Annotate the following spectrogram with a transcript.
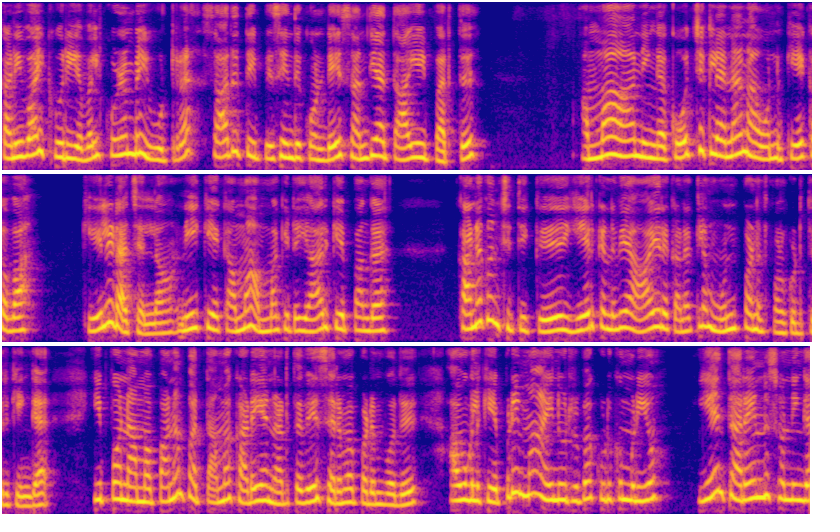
கனிவாய் கூறியவள் குழம்பை ஊற்ற சாதத்தை பிசைந்து கொண்டே சந்தியா தாயை பார்த்து அம்மா நீங்கள் கோச்சிக்கலன்னா நான் ஒன்று கேட்கவா? கேளுடா செல்லம் நீ கேட்காம அம்மா கிட்ட யார் கேட்பாங்க? கனகம் சித்திக்கு ஏற்கனவே ஆயிரக்கணக்கில் முன் பணம் கொடுத்துருக்கீங்க. இப்போ நாம் பணம் பத்தாமல் கடையை நடத்தவே சிரமப்படும் போது அவங்களுக்கு எப்படிம்மா ஐநூறுரூபா கொடுக்க முடியும்? ஏன் தரேன்னு சொன்னீங்க?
